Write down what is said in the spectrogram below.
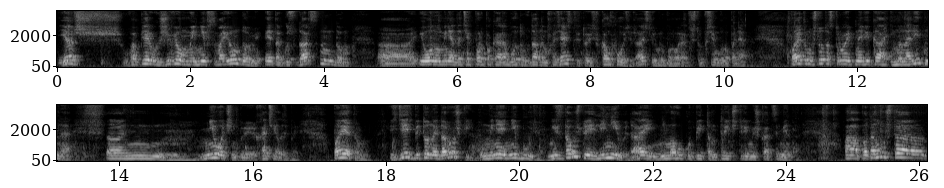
я ж, во-первых, живем мы не в своем доме, это государственный дом. А, И он у меня до тех пор, пока я работал в данном хозяйстве, то есть в колхозе, да, если грубо говоря, чтобы всем было понятно. Поэтому что-то строить на века и монолитное э, не очень бы хотелось бы. Поэтому здесь бетонной дорожки у меня не будет. Не из-за того, что я ленивый, да, и не могу купить там 3-4 мешка цемента. А потому что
